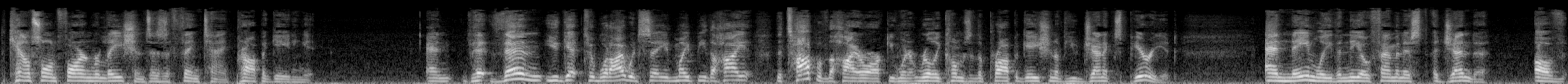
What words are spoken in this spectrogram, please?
The Council on Foreign Relations as a think tank propagating it. And th then you get to what I would say might be the high, the top of the hierarchy when it really comes to the propagation of eugenics, period, and namely the neo-feminist agenda of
